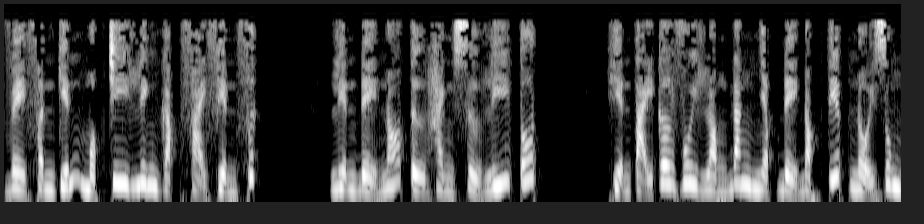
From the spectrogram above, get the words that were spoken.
về phần kiến một chi linh gặp phải phiền phức, liền để nó tự hành xử lý tốt. hiện tại cơ vui lòng đăng nhập để đọc tiếp nội dung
